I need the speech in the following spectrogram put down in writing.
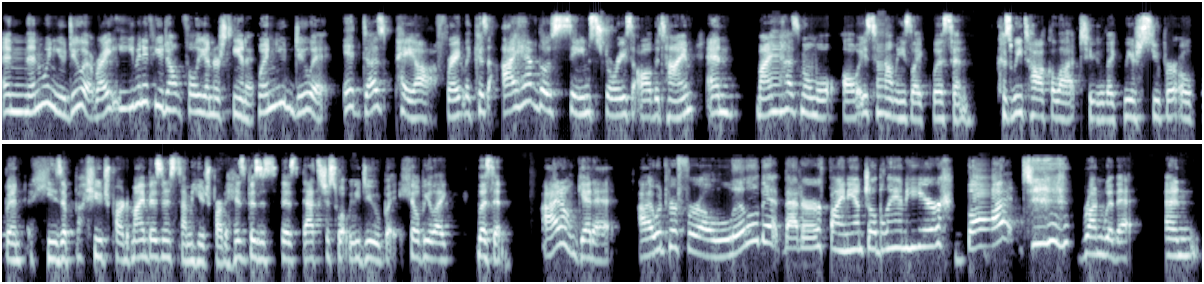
And then when you do it, right, even if you don't fully understand it, when you do it, it does pay off, right? Like, because I have those same stories all the time. And my husband will always tell me, he's like, listen, because we talk a lot too. Like we're super open. He's a huge part of my business. I'm a huge part of his businesses. That's just what we do. But he'll be like, listen, I don't get it. I would prefer a little bit better financial plan here, but run with it. And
